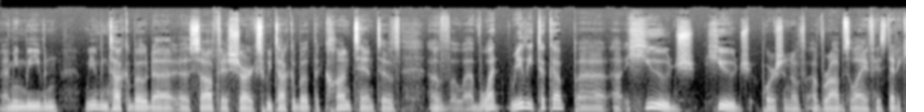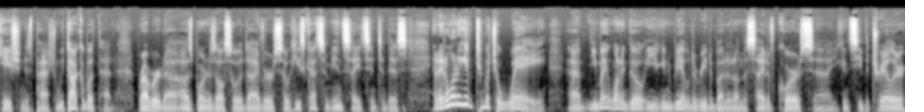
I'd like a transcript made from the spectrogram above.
I mean we even we even talk about uh, uh, sawfish sharks. We talk about the content of of, of what really took up uh, a huge huge portion of, of Rob's life, his dedication, his passion. We talk about that. Robert uh, Osborne is also a diver, so he's got some insights into this. And I don't want to give too much away. Uh, you might want to go, you're going to be able to read about it on the site, of course. Uh, you can see the trailer.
